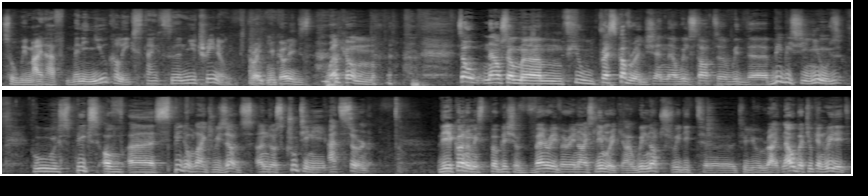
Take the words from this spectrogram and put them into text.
So we might have many new colleagues thanks to the neutrino. Great new colleagues. Welcome. so now some um, few press coverage, and uh, we'll start uh, with the BBC News, who speaks of uh, speed of light results under scrutiny at CERN. The Economist published a very, very nice limerick. I will not read it uh, to you right now, but you can read it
